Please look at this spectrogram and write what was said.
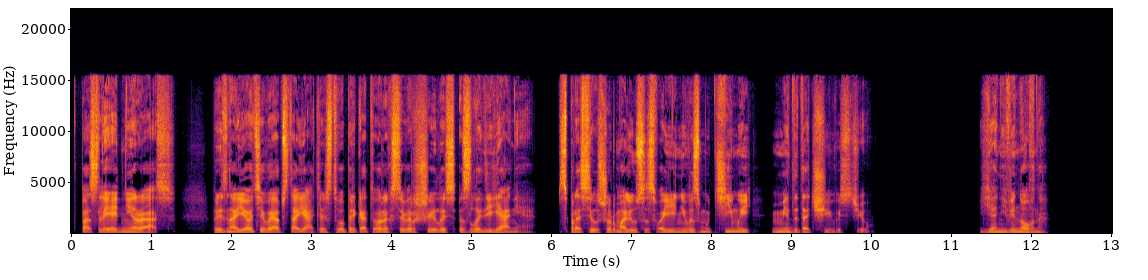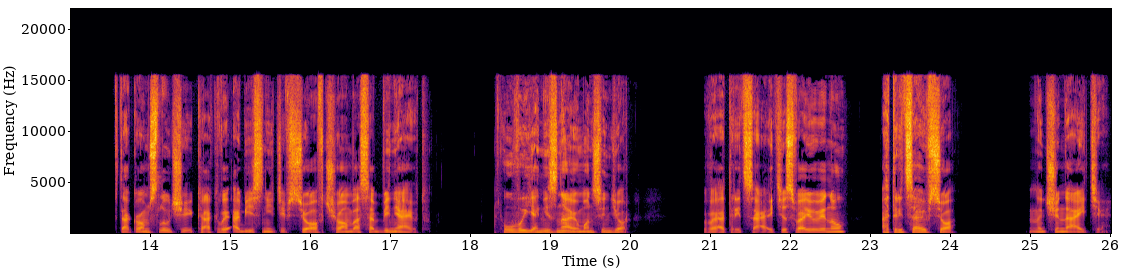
«В последний раз», Признаете вы обстоятельства, при которых совершилось злодеяние?» — спросил Шурмалю со своей невозмутимой медоточивостью. «Я невиновна». «В таком случае, как вы объясните все, в чем вас обвиняют?» «Увы, я не знаю, монсеньор». «Вы отрицаете свою вину?» «Отрицаю все. «Начинайте»,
